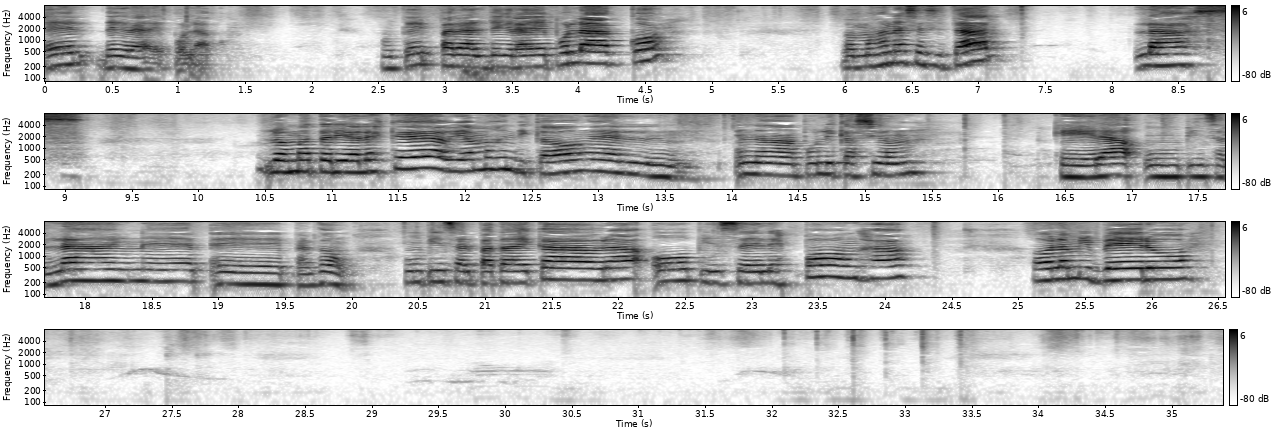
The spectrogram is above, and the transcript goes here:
el degradé polaco. Ok, para el degradé polaco vamos a necesitar las los materiales que habíamos indicado en, el, en la publicación, que era un pincel liner, eh, perdón, un pincel pata de cabra o pincel esponja. Hola mi Vero.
